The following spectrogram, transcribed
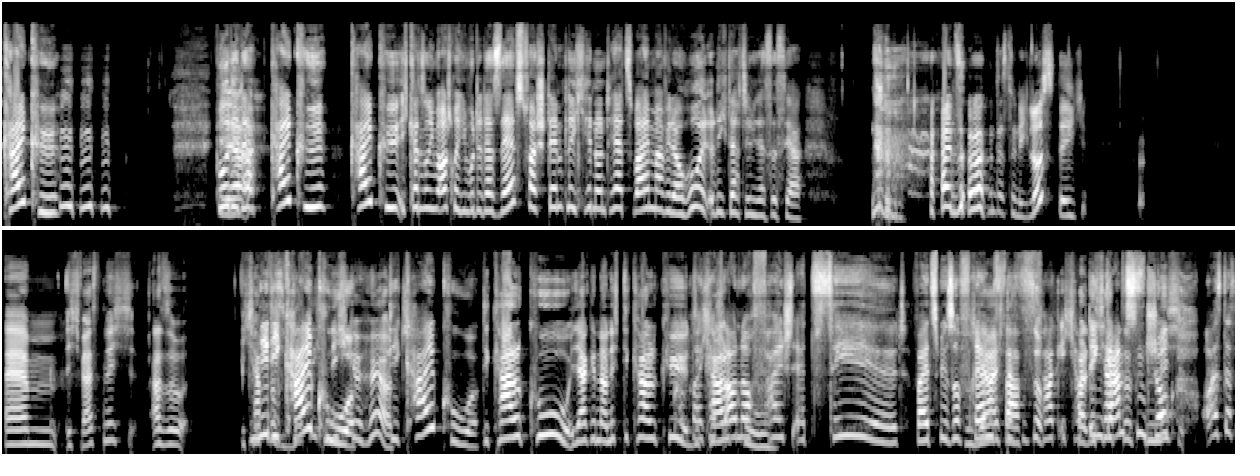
Kalkü. Wurde ja. da Kalkü Kalkül, ich kann es noch nicht mehr aussprechen, wurde das selbstverständlich hin und her zweimal wiederholt. Und ich dachte mir, das ist ja. also, das finde ich lustig. Ähm, ich weiß nicht, also ich nee, die Kalkuh. nicht gehört. Die Kalkuh. Die Kalkuh. Ja, genau, nicht die Kalkü. Oh, ich habe auch noch falsch erzählt, weil es mir so fremd ja, war. So, Fuck, ich habe den ganzen Joke. Oh, ist das.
